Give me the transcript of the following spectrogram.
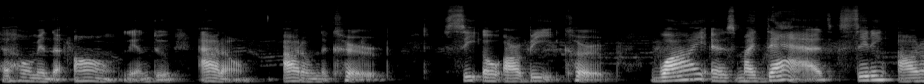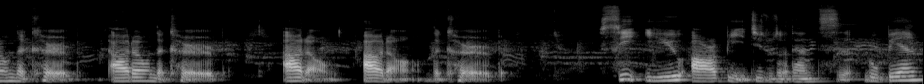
和后面的 on 连读，out on out on the curb，c o r b curb。why is my dad sitting out on the curb? Out on the curb. Out on out on the curb. C U R B，记住这个单词，路边。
